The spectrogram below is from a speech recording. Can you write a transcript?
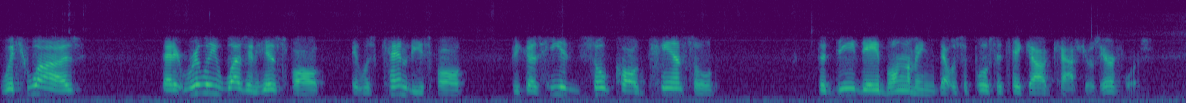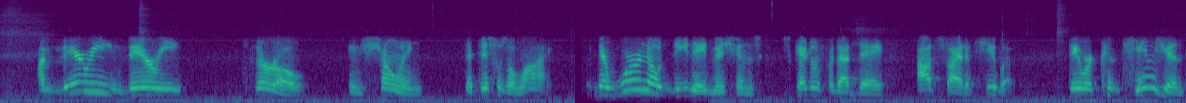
which was that it really wasn't his fault, it was Kennedy's fault because he had so-called canceled the D-Day bombing that was supposed to take out Castro's Air Force. I'm very, very thorough in showing that this was a lie. there were no D-Day missions scheduled for that day outside of Cuba. They were contingent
